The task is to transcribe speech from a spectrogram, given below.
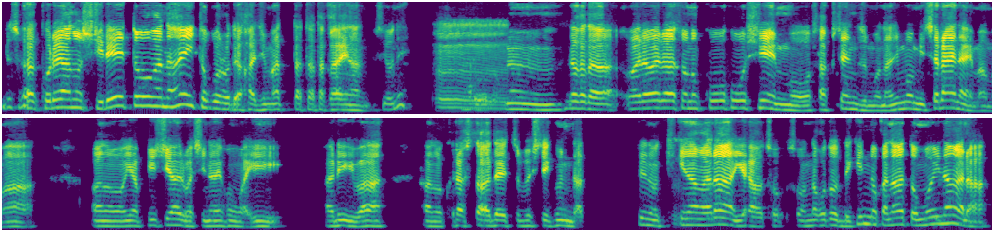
ですが、これあの司令塔がないところで始まった戦いなんですよね。ーう。うんん、だから、我々はその後方支援も作戦図も何も見せられないまま、あのいや、PCR はしない方がいい、あるいはあのクラスターで潰していくんだっていうのを聞きながら、いやそ、そんなことできるのかなと思いながら、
